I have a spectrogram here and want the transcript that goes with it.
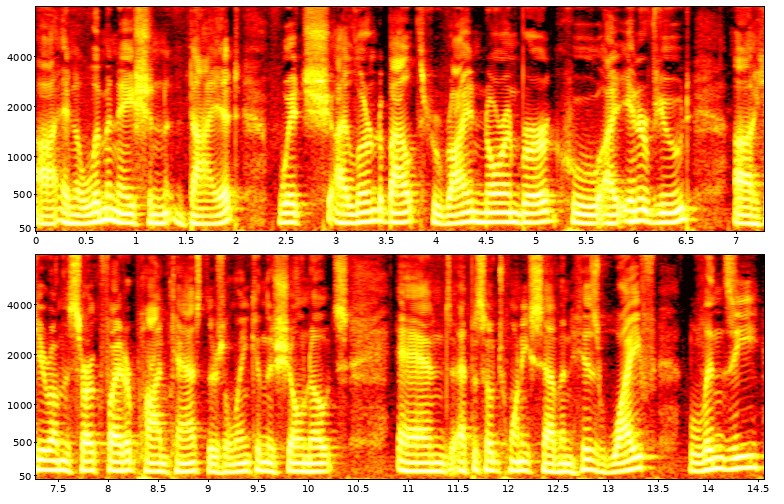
uh, an elimination diet, which I learned about through Ryan Norenberg, who I interviewed uh, here on the Sarc Fighter podcast. There's a link in the show notes. And episode 27, his wife, Lindsay,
